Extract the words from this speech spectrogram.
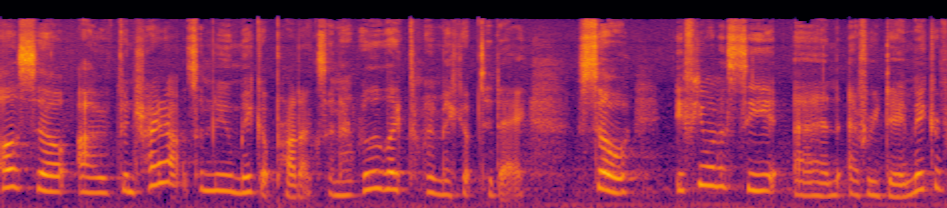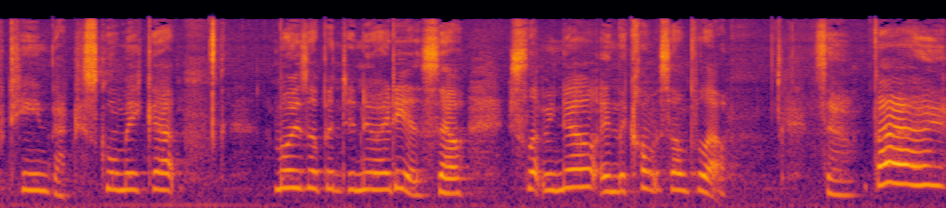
Also, I've been trying out some new makeup products and I really liked my makeup today. So if you want to see an everyday makeup routine, back to school makeup, I'm always open to new ideas. So just let me know in the comments down below. So bye!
